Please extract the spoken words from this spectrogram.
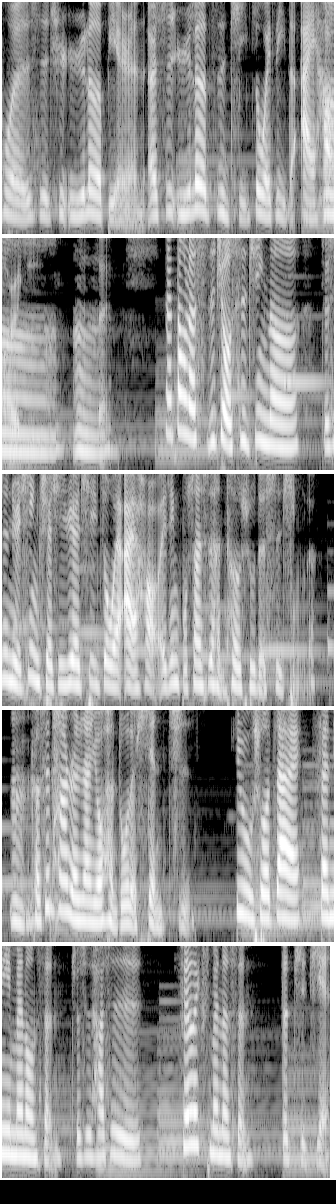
或者是去娱乐别人，而是娱乐自己，作为自己的爱好而已。嗯，嗯对。那到了十九世纪呢，就是女性学习乐器作为爱好，已经不算是很特殊的事情了。嗯，可是它仍然有很多的限制。例如说，在 Fanny Mendelssohn，就是她是 Felix Mendelssohn 的姐姐，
